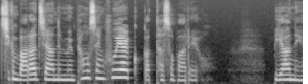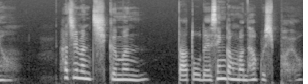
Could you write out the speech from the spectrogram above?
지금 말하지 않으면 평생 후회할 것 같아서 말해요. 미안해요. 하지만 지금은 나도 내 생각만 하고 싶어요.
